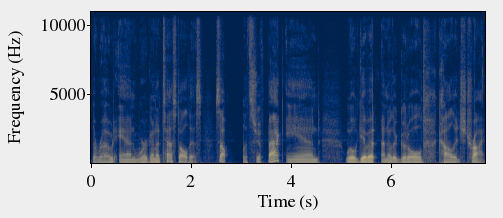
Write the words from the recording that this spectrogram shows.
the road and we're going to test all this. So let's shift back and we'll give it another good old college try.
